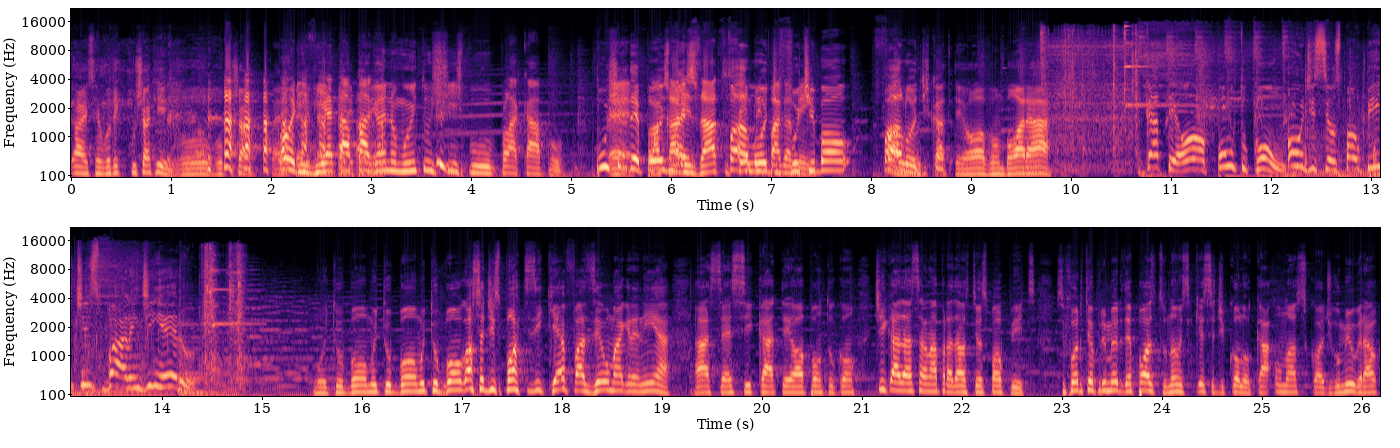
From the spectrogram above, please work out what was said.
Ah, isso aí eu vou ter que puxar aqui. Vou, vou puxar. Pera Pô, devia estar aí. pagando muito X pro placar, pô. Puxa É, depois, placar mas exato falou de futebol, falou de KTO. KTO, vambora. KTO.com, onde seus palpites valem dinheiro. Muito bom, muito bom, muito bom. Gosta de esportes e quer fazer uma graninha? Acesse kto.com, te cadastra lá para dar os teus palpites. Se for o teu primeiro depósito, não esqueça de colocar o nosso código Mil Grau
